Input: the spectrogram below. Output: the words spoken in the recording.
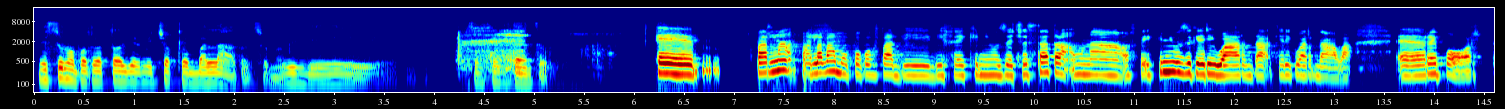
nessuno potrà togliermi ciò che ho ballato, insomma, quindi sono contento. E Parla, parlavamo poco fa di, di, fake news. C'è stata una fake news che, riguarda, che riguardava eh, report,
